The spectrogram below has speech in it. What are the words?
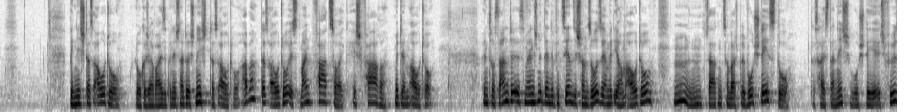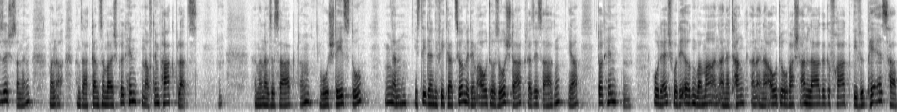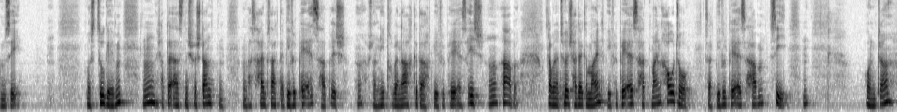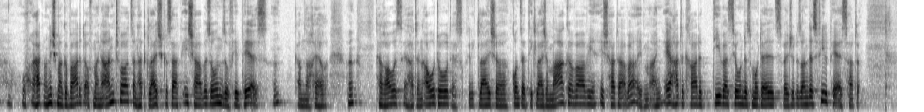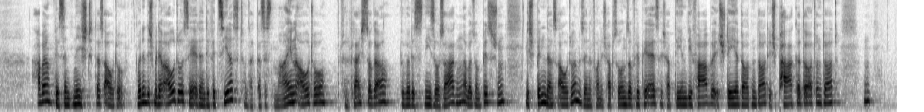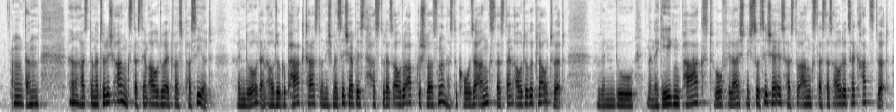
Bin ich das Auto? Logischerweise bin ich natürlich nicht das Auto, aber das Auto ist mein Fahrzeug. Ich fahre mit dem Auto. Interessante ist, Menschen identifizieren sich schon so sehr mit ihrem Auto, hm, sagen zum Beispiel, wo stehst du? Das heißt dann nicht, wo stehe ich physisch, sondern man, man sagt dann zum Beispiel hinten auf dem Parkplatz. Hm. Wenn man also sagt, hm, wo stehst du, dann ist die Identifikation mit dem Auto so stark, dass sie sagen, ja, dort hinten. Oder ich wurde irgendwann mal an einer Tank, an einer Autowaschanlage gefragt, wie viel PS haben Sie? Muss zugeben, hm, ich habe da erst nicht verstanden. Und was sagt er, wie viel PS habe ich? Habe ich noch nie drüber nachgedacht, wie viel PS ich habe. Aber natürlich hat er gemeint, wie viel PS hat mein Auto? Er sagt, wie viel PS haben Sie? Hm? Und äh, er hat noch nicht mal gewartet auf meine Antwort, sondern hat gleich gesagt, ich habe so und so viel PS. Hm? Kam nachher heraus, er hatte ein Auto, das die gleiche, grundsätzlich die gleiche Marke war wie ich hatte, aber eben ein, er hatte gerade die Version des Modells, welche besonders viel PS hatte. Aber wir sind nicht das Auto. Wenn du dich mit dem Auto sehr identifizierst und sagst, das ist mein Auto, vielleicht sogar, du würdest es nie so sagen, aber so ein bisschen, ich bin das Auto im Sinne von, ich habe so und so viel PS, ich habe die und die Farbe, ich stehe dort und dort, ich parke dort und dort, hm, dann hast du natürlich Angst, dass dem Auto etwas passiert. Wenn du dein Auto geparkt hast und nicht mehr sicher bist, hast du das Auto abgeschlossen und hast du große Angst, dass dein Auto geklaut wird. Wenn du in einer Gegend parkst, wo vielleicht nicht so sicher ist, hast du Angst, dass das Auto zerkratzt wird.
